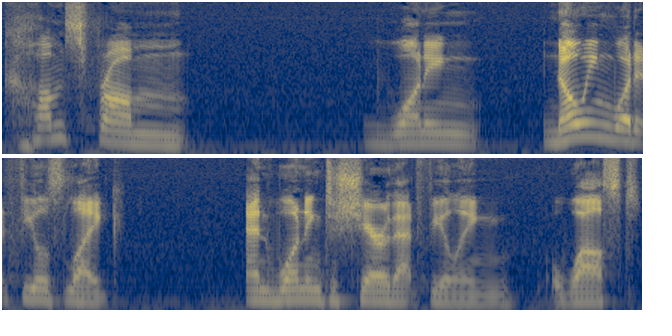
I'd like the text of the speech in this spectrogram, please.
comes from wanting knowing what it feels like and wanting to share that feeling whilst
